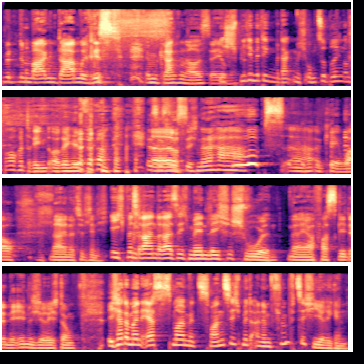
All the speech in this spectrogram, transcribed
mit einem Magen-Darm-Riss im Krankenhaus, der Junge. Ich spiele mit dem Gedanken, mich umzubringen und brauche dringend eure Hilfe. Ist das lustig, ne? Ups. Äh, okay, wow. Nein, natürlich nicht. Ich bin 33, männlich, schwul. Naja, fast geht in eine ähnliche Richtung. Ich hatte mein erstes Mal mit 20 mit einem 50-Jährigen.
